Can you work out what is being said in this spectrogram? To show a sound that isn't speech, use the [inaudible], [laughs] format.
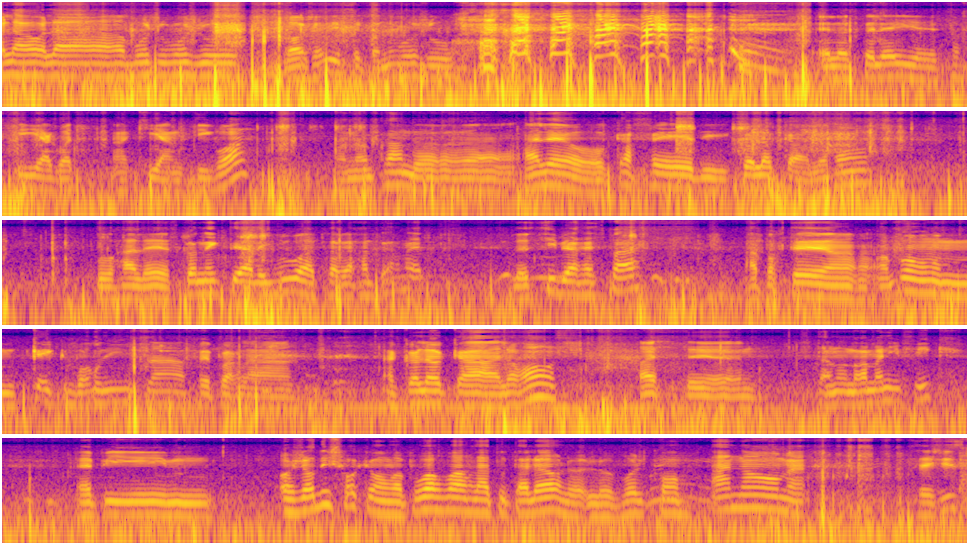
Hola, hola, bonjour, bonjour. C'est un nouveau jour. Et le soleil est sorti à aquí à Antigua. On est en train d'aller au café du colloque à Laurence pour aller se connecter avec vous à travers Internet, le cyberespace, apporter un, bon cake boarding ça, fait par la, la colloque à Laurence. Ouais, c'est un endroit magnifique. Et puis Aujourd'hui, je crois qu'on va pouvoir voir là tout à l'heure le, volcan. Ah non, mais c'est juste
